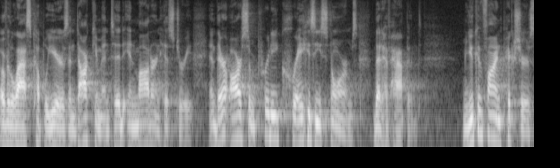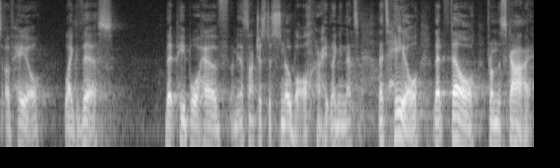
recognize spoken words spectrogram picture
over the last couple years and documented in modern history. And there are some pretty crazy storms that have happened. I mean, you can find pictures of hail like this that people have, I mean, that's not just a snowball, right? I mean, that's, that's hail that fell from the sky.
